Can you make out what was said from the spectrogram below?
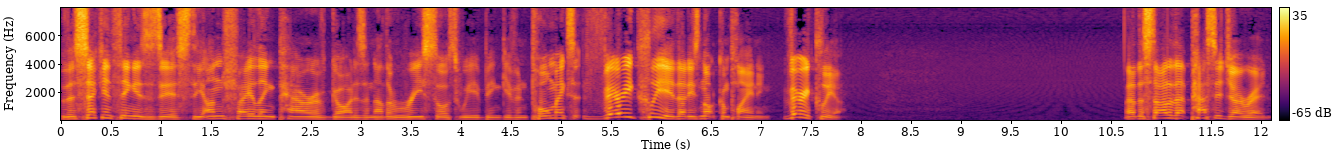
The second thing is this the unfailing power of God is another resource we have been given. Paul makes it very clear that he's not complaining. Very clear. At the start of that passage I read,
